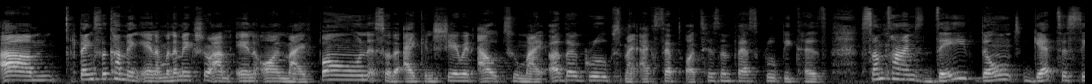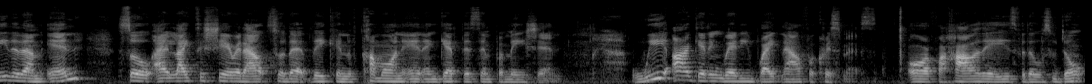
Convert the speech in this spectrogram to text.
Um, thanks for coming in. I'm going to make sure I'm in on my phone so that I can share it out to my other groups, my Accept Autism Fest group, because sometimes they don't get to see that I'm in. So I like to share it out so that they can come on in and get this information. We are getting ready right now for Christmas or for holidays. For those who don't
